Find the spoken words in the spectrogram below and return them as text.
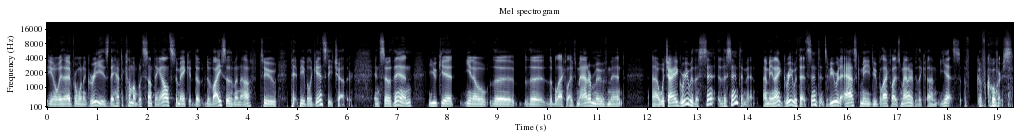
you know, if everyone agrees, they have to come up with something else to make it divisive enough to pit people against each other. And so then you get, you know, the the the Black Lives Matter movement. Uh, which I agree with the sen- the sentiment. I mean, I agree with that sentence. If you were to ask me, do Black Lives Matter? I'd be like, um, yes, of of course.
